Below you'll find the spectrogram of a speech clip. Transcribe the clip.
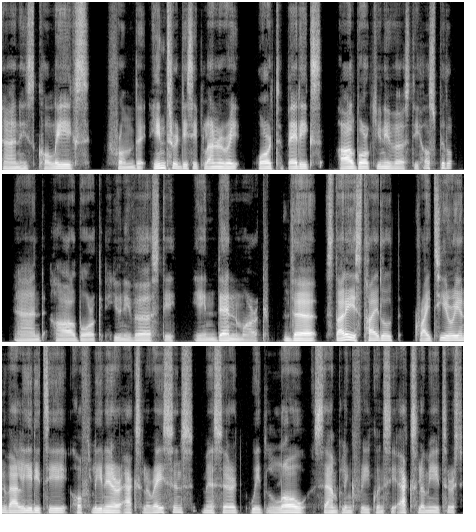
and his colleagues from the Interdisciplinary Orthopedics Aalborg University Hospital and Aalborg University in Denmark. The study is titled Criterion Validity of Linear Accelerations Measured with Low Sampling Frequency Accelerometers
